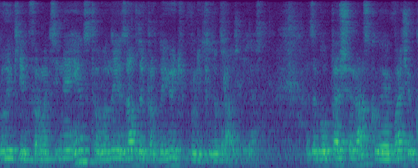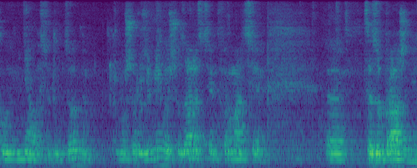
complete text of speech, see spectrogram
великі інформаційні агентства вони завжди продають будь-які зображення, ясно. Це був перший раз, коли я бачив, коли мінялися один з одним, тому що розуміли, що зараз ця інформація, е, це зображення,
